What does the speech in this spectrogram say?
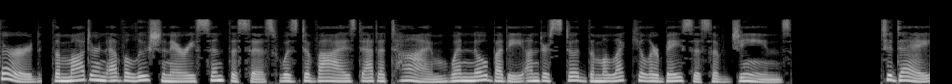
Third, the modern evolutionary synthesis was devised at a time when nobody understood the molecular basis of genes. Today,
